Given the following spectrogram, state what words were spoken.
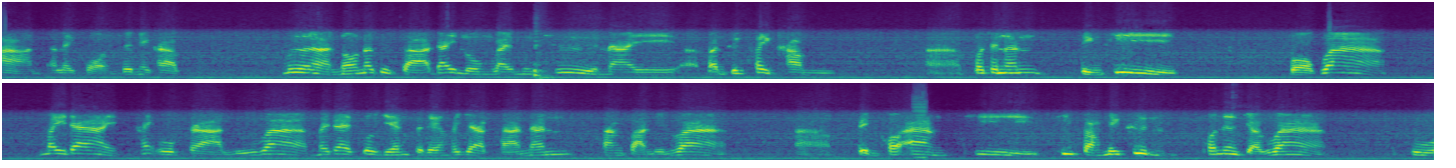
อ่านอะไรก่อนใช่ไหมครับ เมื่อน้องนักศึกษาได้ลงลายมือชื่อในบันทึกถ้อยคำเพราะฉะนั้นสิ่งที่บอกว่าไม่ได้ให้โอกาสหรือว่าไม่ได้โต้แย้งแสดงพยานฐานนั้นทางศาลเห็นว่าเป็นข้ออ้างที่ที่ฟังไม่ขึ้น เพราะเนื่องจากว่าตัว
